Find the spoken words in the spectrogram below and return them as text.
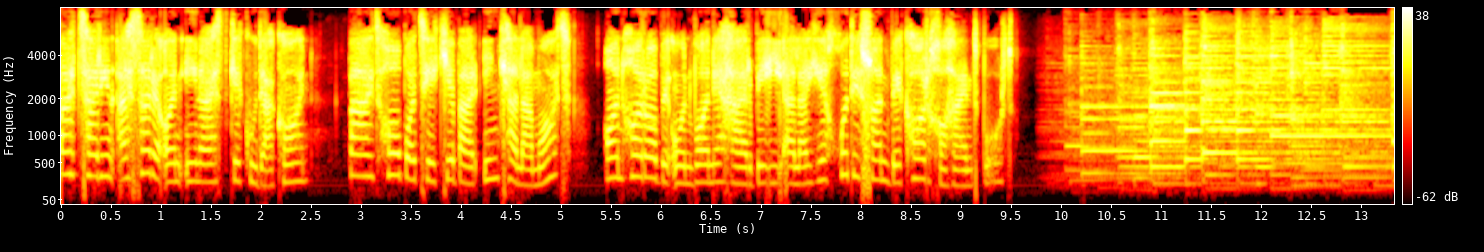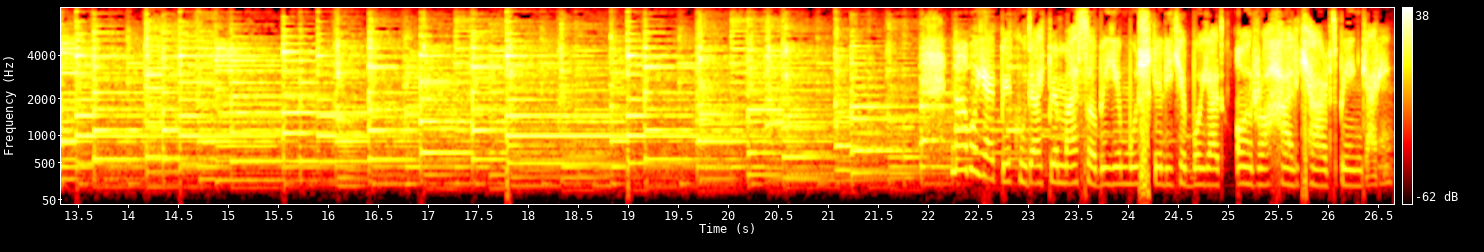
بدترین اثر آن این است که کودکان بعدها با تکیه بر این کلمات آنها را به عنوان حربه ای علیه خودشان به کار خواهند برد. نباید به کودک به مسابه مشکلی که باید آن را حل کرد بنگریم.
